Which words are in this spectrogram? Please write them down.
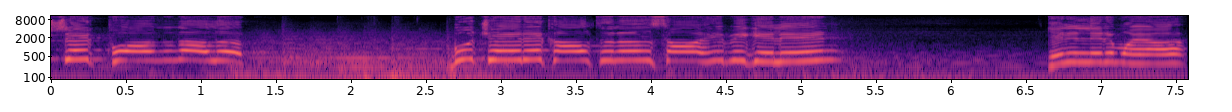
yüksek puanını alıp bu çeyrek altının sahibi gelin. Gelinlerim ayağa.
